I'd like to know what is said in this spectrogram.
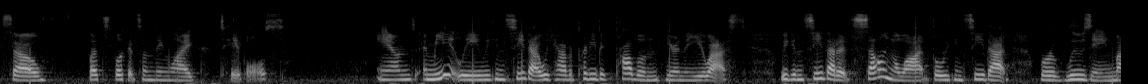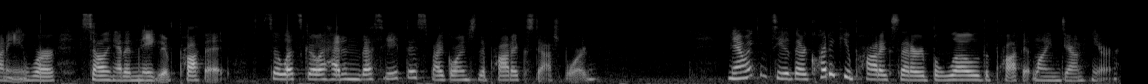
So let's look at something like tables. And immediately we can see that we have a pretty big problem here in the US. We can see that it's selling a lot, but we can see that we're losing money. We're selling at a negative profit. So let's go ahead and investigate this by going to the products dashboard. Now I can see that there are quite a few products that are below the profit line down here.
